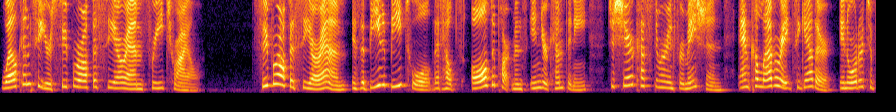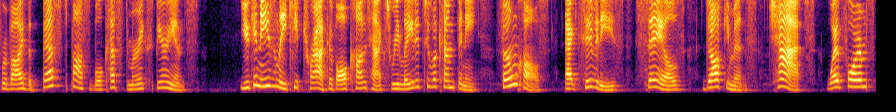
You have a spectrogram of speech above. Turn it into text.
Welcome to your SuperOffice CRM free trial. SuperOffice CRM is a B2B tool that helps all departments in your company to share customer information and collaborate together in order to provide the best possible customer experience. You can easily keep track of all contacts related to a company, phone calls, activities, sales, documents, chats, web forms,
